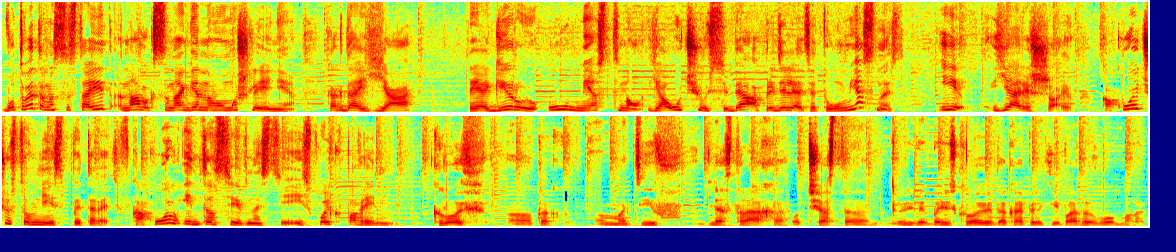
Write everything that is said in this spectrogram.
Вот в этом и состоит навык саногенного мышления. Когда я реагирую уместно. Я учу себя определять эту уместность, и я решаю, какое чувство мне испытывать, в какой интенсивности и сколько по времени. Кровь э, как мотив для страха. Вот часто люди говорят, боюсь крови, до капельки и падаю в обморок.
